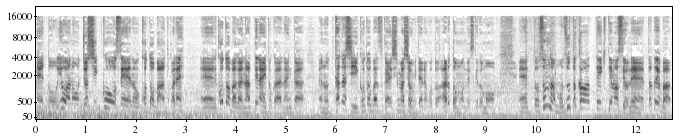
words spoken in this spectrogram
えっと、要はあの、女子高生の言葉とかね、えー、言葉がなってないとか、なんか、あの、正しい言葉遣いしましょうみたいなことあると思うんですけども、えー、っと、そんなんもずっと変わってきてますよね。例えば、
